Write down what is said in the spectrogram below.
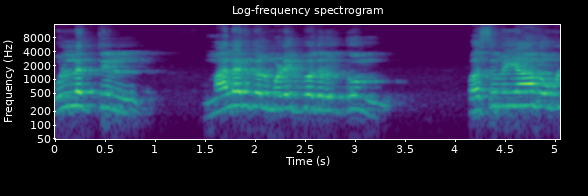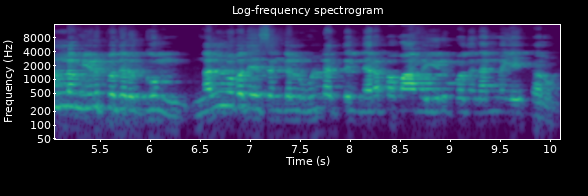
உள்ளத்தில் மலர்கள் முளைப்பதற்கும் பசுமையாக உள்ளம் இருப்பதற்கும் நல்லுபதேசங்கள் உள்ளத்தில் நிரப்பமாக இருப்பது நன்மையை தரும்.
